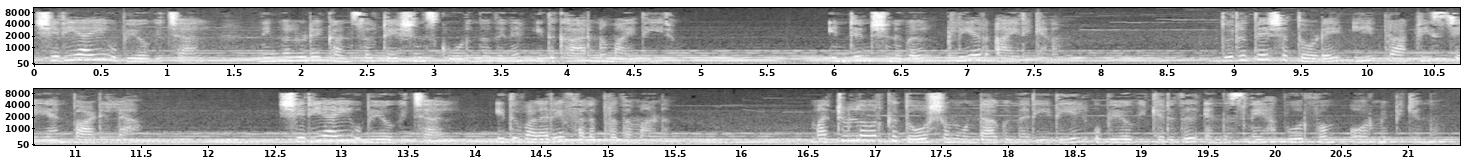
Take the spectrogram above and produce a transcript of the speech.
ശരിയായി ഉപയോഗിച്ചാൽ നിങ്ങളുടെ കൺസൾട്ടേഷൻസ് കൂടുന്നതിന് ഇത് കാരണമായി തീരും. ഇന്റൻഷനുകൾ ക്ലിയർ ആയിരിക്കണം. ദുരുദ്ദേശത്തോടെ ഈ പ്രാക്ടീസ് ചെയ്യാൻ പാടില്ല. ശരിയായി ഉപയോഗിച്ചാൽ ഇത് വളരെ ഫലപ്രദമാണ്. മറ്റുള്ളവർക്ക് ദോഷം ഉണ്ടാകുന്ന രീതിയിൽ ഉപയോഗിക്കരുത് എന്ന് സ്നേഹപൂർവം ഓർമ്മിപ്പിക്കുന്നു.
